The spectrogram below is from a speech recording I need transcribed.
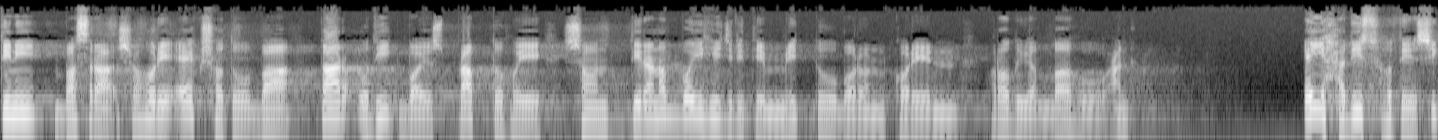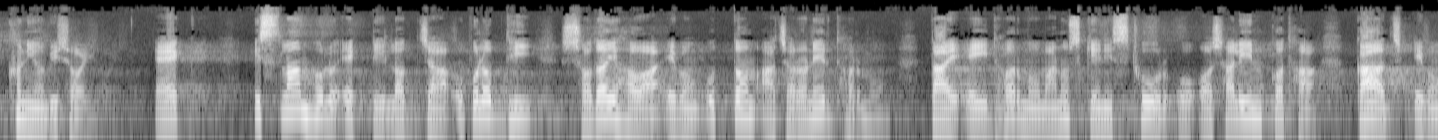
তিনি বাসরা শহরে একশত বা তার অধিক বয়স প্রাপ্ত হয়ে সন তিরানব্বই হিজড়িতে মৃত্যুবরণ করেন রদুয়াল্লাহ আন এই হাদিস হতে শিক্ষণীয় বিষয়। এক ইসলাম হল একটি লজ্জা উপলব্ধি, সদয় হওয়া এবং উত্তম আচরণের ধর্ম। তাই এই ধর্ম মানুষকে নিষ্ঠুর ও অশালীন কথা, কাজ এবং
